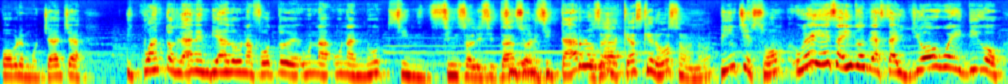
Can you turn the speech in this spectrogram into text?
pobre muchacha ¿Y cuántos le han enviado una foto de una, una nude sin, sin solicitarlo? Sin solicitarlo, O sea, qué asqueroso, ¿no? Pinche son. Güey, es ahí donde hasta yo, güey, digo,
